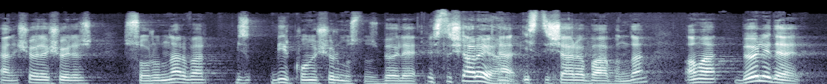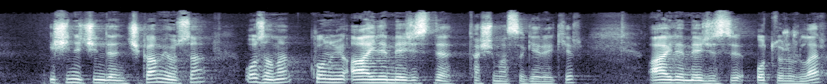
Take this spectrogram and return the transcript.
Yani şöyle şöyle sorunlar var. Biz bir konuşur musunuz böyle? İstişare yani. yani istişare babından. Ama böyle de işin içinden çıkamıyorsa o zaman konuyu aile meclisine taşıması gerekir. Aile meclisi otururlar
